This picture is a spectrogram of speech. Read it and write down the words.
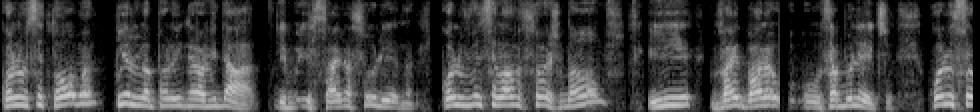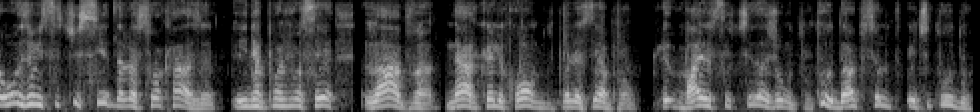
Quando você toma pílula para engravidar e, e, sai na sua urina. Quando você lava suas mãos e vai embora o, o sabonete. Quando você usa um inseticida na sua casa e depois você lava né, cômodo, por exemplo, vai inseticida junto. Tudo, absolutamente tudo,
